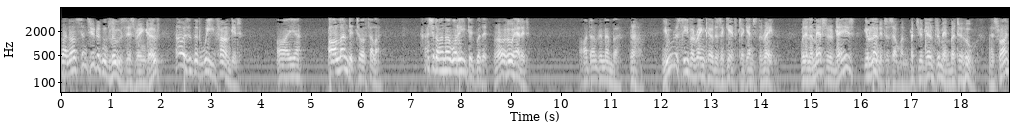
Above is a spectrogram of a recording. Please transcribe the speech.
Right, now, since you didn't lose this raincoat, how is it that we found it? I, uh, I loaned it to a fella. How should I know what he did with it? Oh, who had it? I don't remember. No. You receive a raincoat as a gift against the rain. Within a matter of days, you loan it to someone, but you don't remember to whom. That's right.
